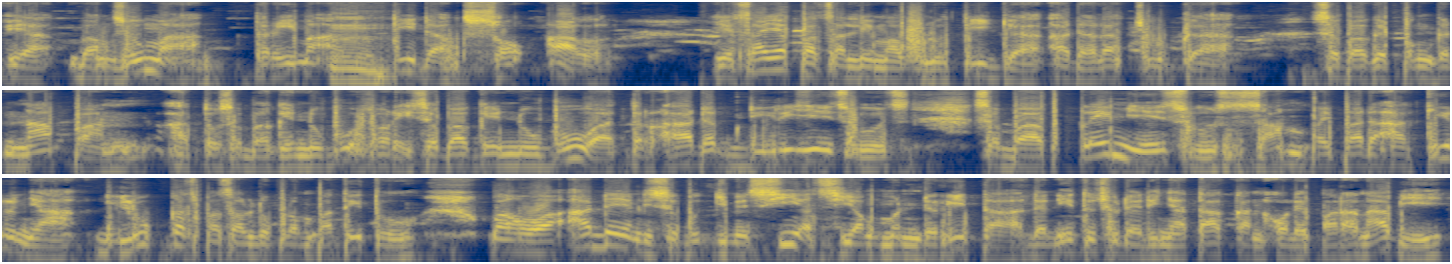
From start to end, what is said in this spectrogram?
Ya, Bang Zuma, terima hmm. atau tidak soal Yesaya pasal 53 adalah juga sebagai penggenapan atau sebagai nubu sorry sebagai nubuat terhadap diri Yesus sebab klaim Yesus sampai pada akhirnya di Lukas pasal 24 itu bahwa ada yang disebut Mesias yang menderita dan itu sudah dinyatakan oleh para nabi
